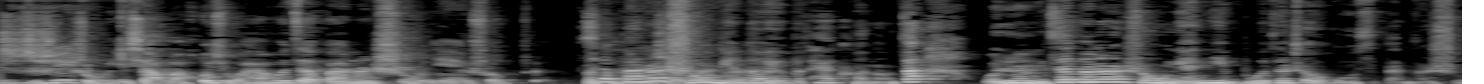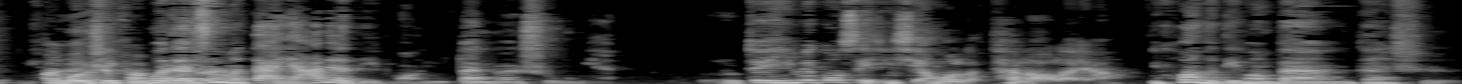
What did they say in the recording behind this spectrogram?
只是一种理想吧。或许我还会再搬砖十五年，也说不准。再搬砖十五年倒也不太可能。但我觉得你再搬砖十五年，你也不会在这个公司搬砖十五年，或者是不会在这么大压力的地方你搬砖十五年。嗯，对，因为公司已经嫌我老太老了呀。你换个地方搬，但是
